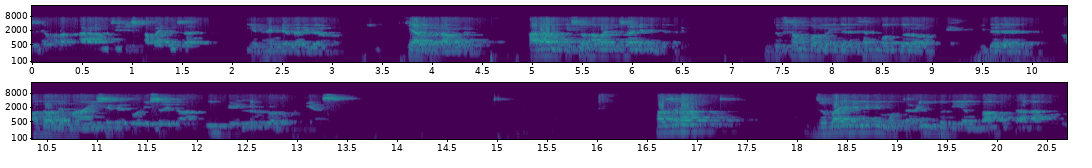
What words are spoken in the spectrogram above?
যদি আমরা খারাপ জিনিস, খাবাইতে চায়। ইয়ে হাইন্ডা পারিবে আমরা খেয়াল করা কিছু চাইলে পারিবে কিন্তু সম্পর্ক খেদমত মা হিসেবে পরিচয় এই অনুমতি আছে। হযরত জুবাইর রাদিয়াল্লাহু তাআলা আনহু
